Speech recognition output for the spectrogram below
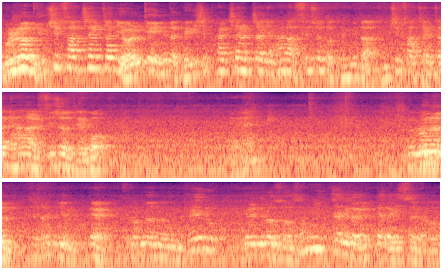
물론 64채널짜리 10개 있는데 128채널짜리 하나 쓰셔도 됩니다. 64채널짜리 하나를 쓰셔도 되고. 예. 그거는 대표님 예. 그러면은 페이로 예를 들어서 3립짜리가 10대가 있어요.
